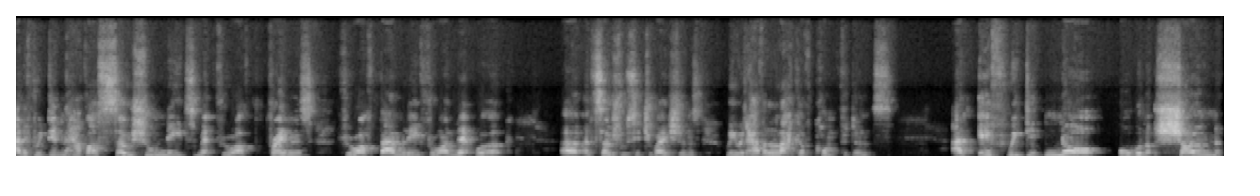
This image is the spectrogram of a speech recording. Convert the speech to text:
And if we didn't have our social needs met through our friends, through our family, through our network uh, and social situations, we would have a lack of confidence. And if we did not or were not shown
